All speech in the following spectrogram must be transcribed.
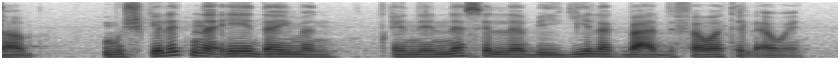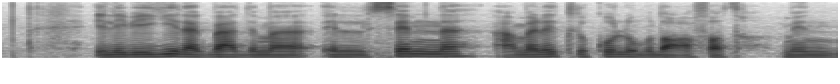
طب مشكلتنا إيه دايما؟ إن الناس اللي بيجي لك بعد فوات الأوان اللي بيجي لك بعد ما السمنة عملت له كل مضاعفاتها من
